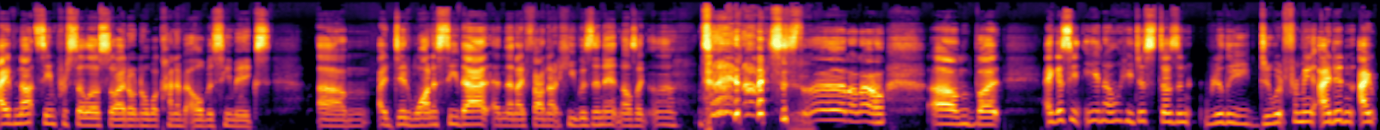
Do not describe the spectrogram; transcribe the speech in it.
I've not seen Priscilla, so I don't know what kind of Elvis he makes. Um, I did want to see that, and then I found out he was in it, and I was like. I just, Yeah. uh, I don't know. Um, but I guess he, you know, he just doesn't really do it for me. I didn't. I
